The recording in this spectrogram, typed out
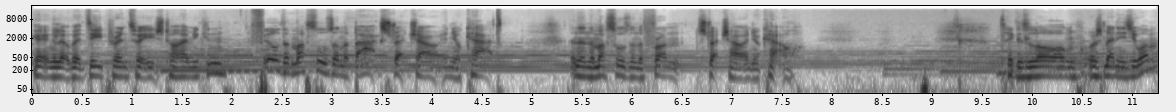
getting a little bit deeper into it each time. You can feel the muscles on the back stretch out in your cat and then the muscles in the front stretch out in your cow. Take as long or as many as you want.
